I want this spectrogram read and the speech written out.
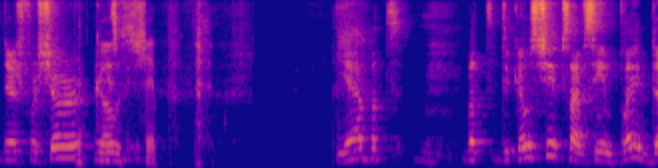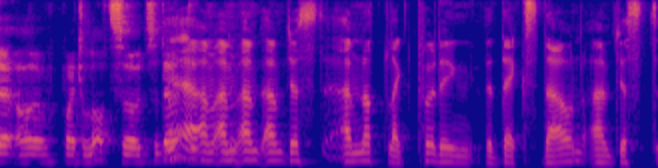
there's for sure the ghost ship. Yeah, but but the ghost ships I've seen played uh, quite a lot. So so that yeah, that- I'm, I'm, I'm, I'm just, I'm not like putting the decks down. I'm just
